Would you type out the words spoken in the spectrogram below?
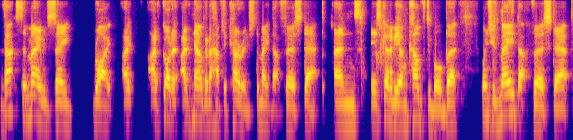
that's the moment to say, right, I, I've got it, I've now got to have the courage to make that first step. And it's going to be uncomfortable. But once you've made that first step,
